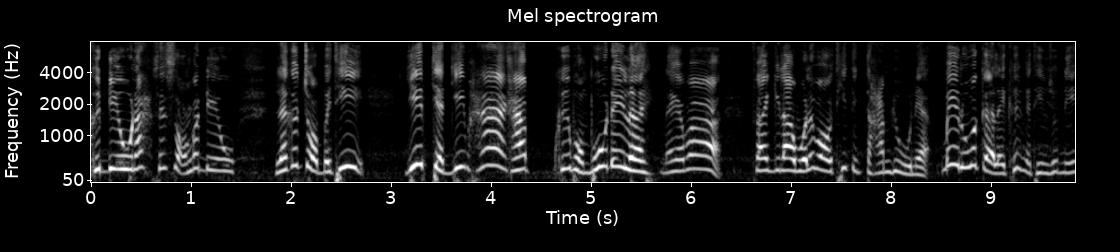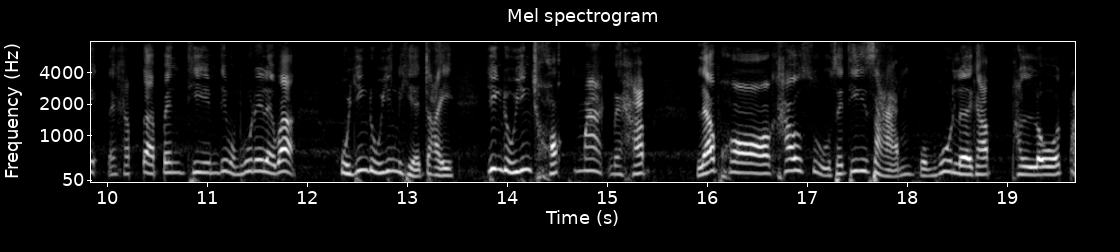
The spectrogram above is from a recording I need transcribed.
คือดิวนะ เซตสองก็ดิว แล้วก็จบไปที่ 27 25 ครับ คือผมพูดได้เลยนะครับว่าแฟนกีฬาวอลเลย์บอลที่ติดตามอยู่เนี่ยไม่รู้ว่าเกิดอะไรขึ้นกับทีมชุดนี้นะครับแต่เป็นทีมที่ผมพูดได้เลยว่าหูยิ่งดูยิ่งเสียใจ ยิ่งดูยิ่งช็อกมากนะครับ แล้วพอเข้าสู่เซตที่ 3 ผมพูดเลยครับพันโลแต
